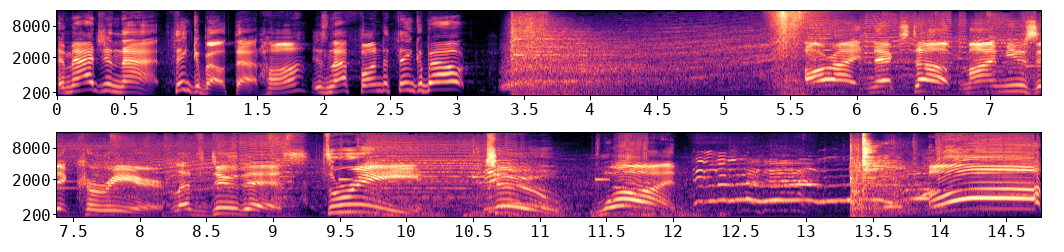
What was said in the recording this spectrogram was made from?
Imagine that. Think about that, huh? Isn't that fun to think about? All right, next up, my music career. Let's do this. Three, two, one. Oh!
